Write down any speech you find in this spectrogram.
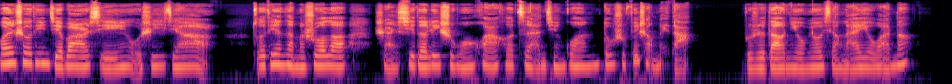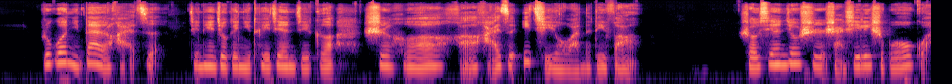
欢迎收听《结伴而行》，我是一杰二。昨天咱们说了，陕西的历史文化和自然景观都是非常美的，不知道你有没有想来游玩呢？如果你带了孩子，今天就给你推荐几个适合和孩子一起游玩的地方。首先就是陕西历史博物馆，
